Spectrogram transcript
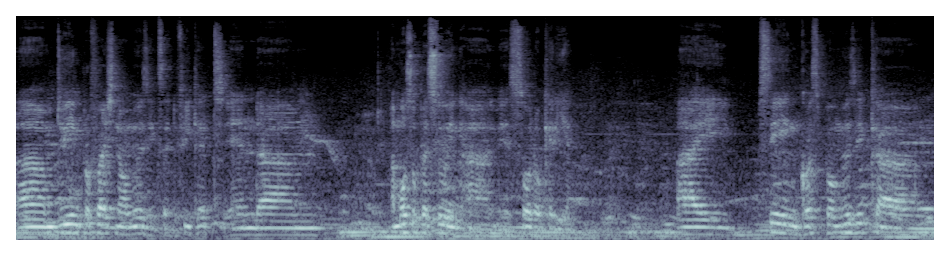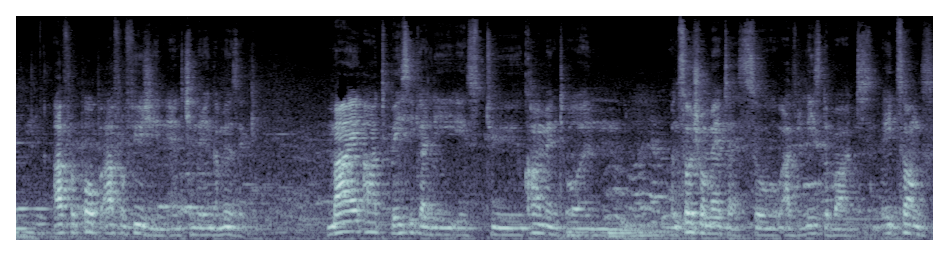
Um, doing professional music certificate and um, I'm also pursuing uh, a solo career. I sing gospel music, um, Afro fusion, and Chimurenga music. My art basically is to comment on on social matters. So I've released about eight songs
